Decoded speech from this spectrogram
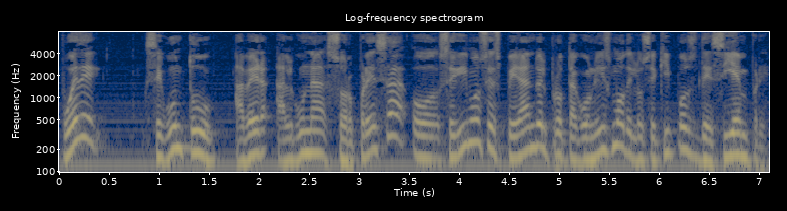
¿puede, según tú, haber alguna sorpresa o seguimos esperando el protagonismo de los equipos de siempre,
